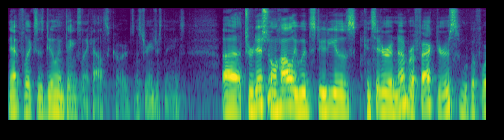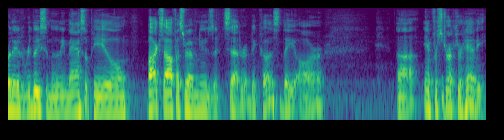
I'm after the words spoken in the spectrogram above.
Netflix is doing things like House of Cards and Stranger Things. Uh, traditional Hollywood studios consider a number of factors before they release a movie: mass appeal, box office revenues, etc., because they are uh, infrastructure heavy.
